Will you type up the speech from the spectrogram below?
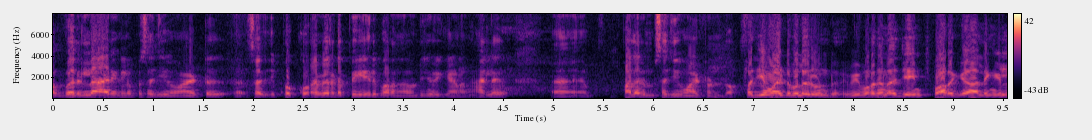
അവരിൽ ആരെങ്കിലും ഇപ്പൊ സജീവമായിട്ട് ഇപ്പൊ കുറെ പേരുടെ പേര് പറഞ്ഞതുകൊണ്ട് ചോദിക്കുകയാണ്. ഏഹ്, പലരും സജീവമായിട്ടുണ്ടോ? സജീവമായിട്ട് പലരും ഉണ്ട് ഈ പറഞ്ഞ ജെയിംസ് പാർഗ അല്ലെങ്കിൽ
